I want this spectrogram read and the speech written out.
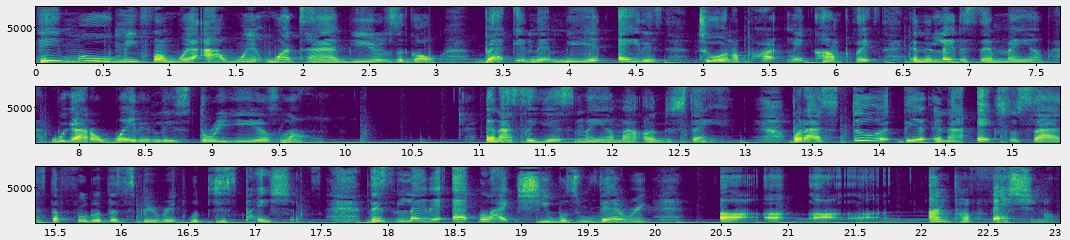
He moved me from where I went one time years ago, back in the mid 80s, to an apartment complex. And the lady said, ma'am, we got to wait at least three years long. And I said, yes, ma'am, I understand. But I stood there and I exercised the fruit of the Spirit with just patience. This lady act like she was very uh, uh, uh, unprofessional.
